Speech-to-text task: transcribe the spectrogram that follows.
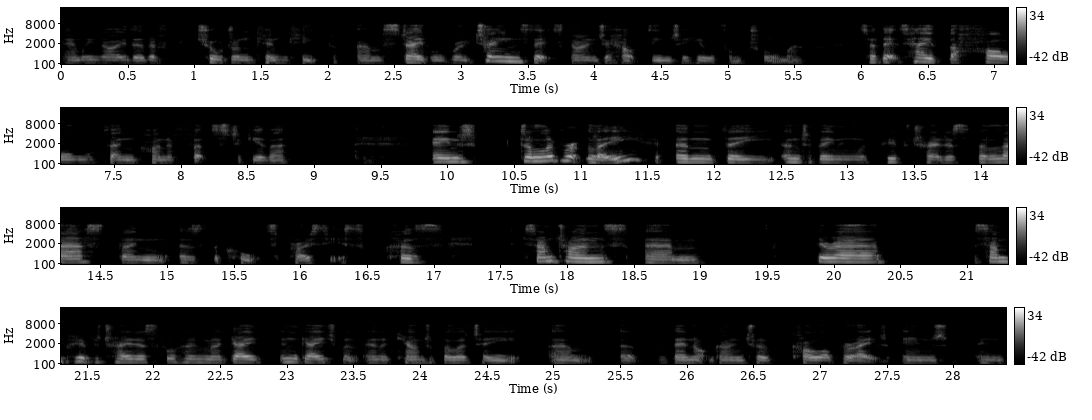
And we know that if children can keep um, stable routines, that's going to help them to heal from trauma. So that's how the whole thing kind of fits together. And deliberately in the intervening with perpetrators, the last thing is the courts process, because sometimes um, there are some perpetrators for whom engagement and accountability um, uh, they're not going to cooperate and and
